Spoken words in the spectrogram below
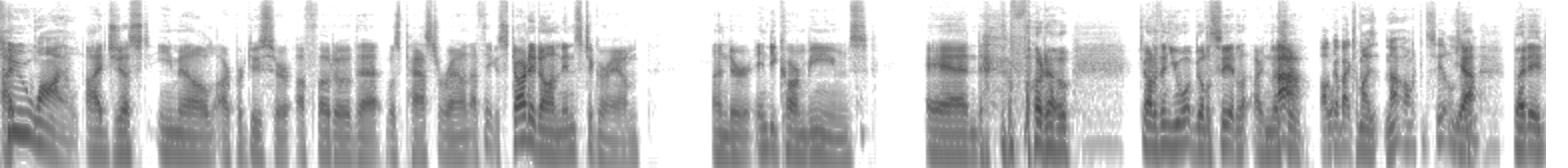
I- too wild. I just emailed our producer a photo that was passed around. I think it started on Instagram. under IndyCar memes, and the photo. Jonathan, you won't be able to see it unless Ah, you're. I'll go back to my. No, I can see it on Yeah, screen. but it,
